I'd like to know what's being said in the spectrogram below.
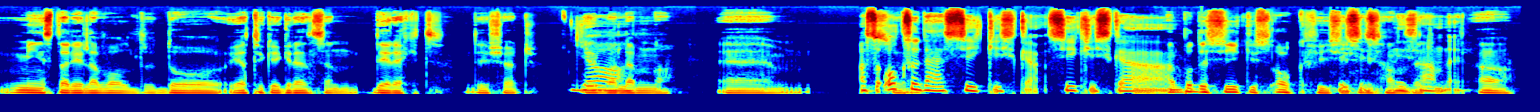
minsta lilla våld, då jag tycker gränsen direkt, det är kört. Det är bara att Ja. lämna. Eh, Alltså Så. också det här psykiska. psykiska både psykisk och fysisk, fysisk misshandel. misshandel. Ja,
